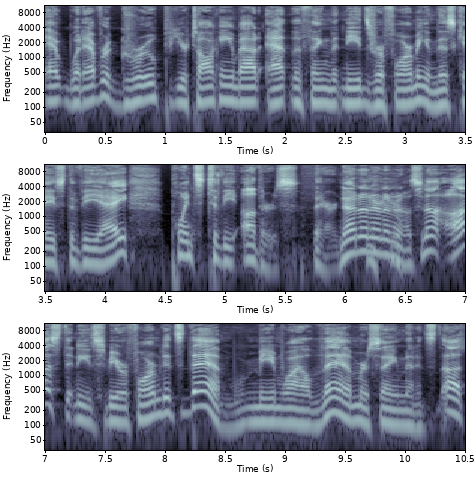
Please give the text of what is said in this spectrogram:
at whatever group you're talking about at the thing that needs reforming in this case the VA points to the others there. No no no no no. It's not us that needs to be reformed. It's them. Meanwhile them are saying that it's us.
